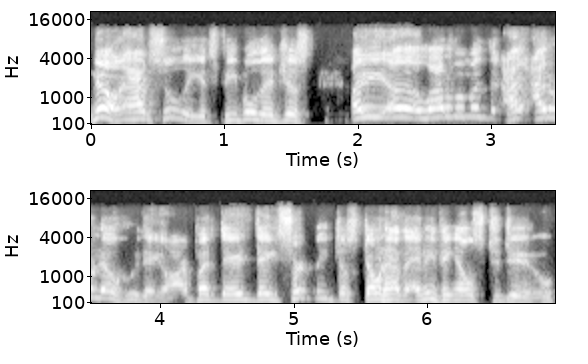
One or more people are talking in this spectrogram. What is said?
No, absolutely. It's people that just, I mean, a lot of them, I, I don't know who they are, but they they certainly just don't have anything else to do.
